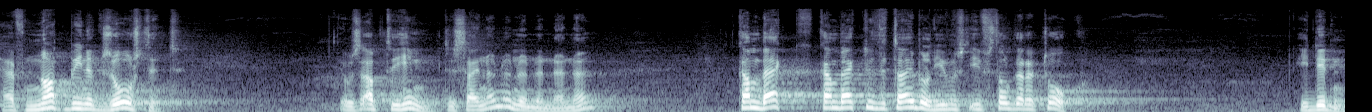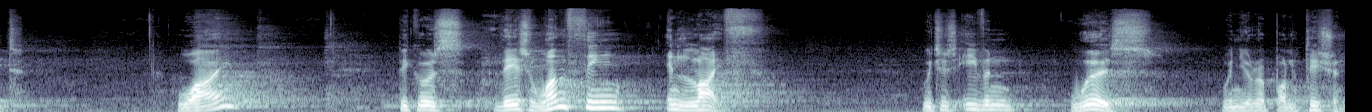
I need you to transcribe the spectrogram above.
have not been exhausted. It was up to him to say, no, no, no, no, no, no. Come back, come back to the table. You, you've still got to talk. He didn't. Why? Because there's one thing in life which is even worse when you're a politician.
